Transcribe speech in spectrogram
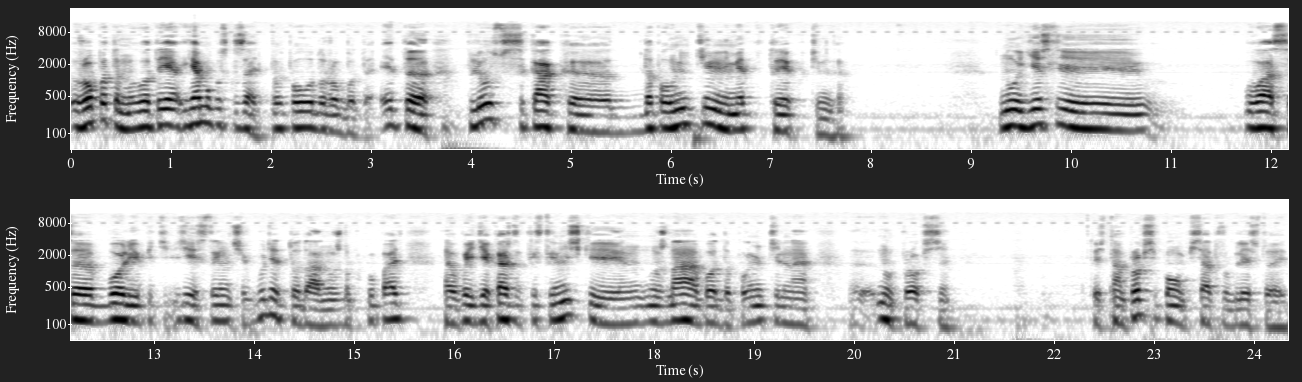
роботом, вот я, я могу сказать по поводу робота. Это плюс как э, дополнительный метод рекрутинга. Ну, если у вас э, более пяти страничек будет, то да, нужно покупать Э, по идее, каждые три странички нужна вот дополнительная, э, ну, прокси. То есть там прокси, по-моему, 50 рублей стоит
